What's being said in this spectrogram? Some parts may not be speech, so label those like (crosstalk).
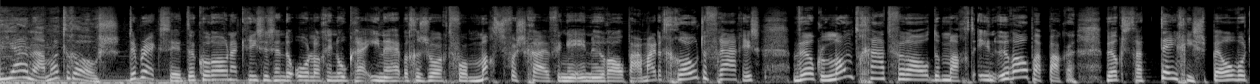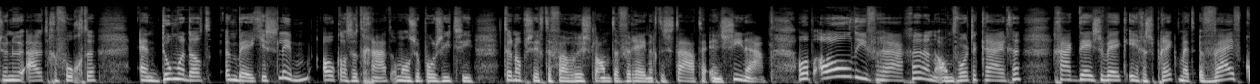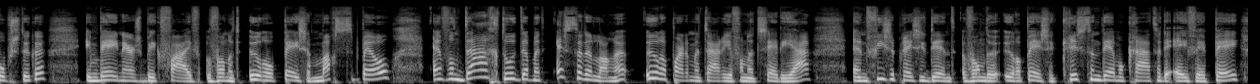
Diana Matroos. De brexit, de coronacrisis en de oorlog in Oekraïne hebben gezorgd voor machtsverschuivingen in Europa. Maar de grote vraag is: welk land gaat vooral de macht in Europa pakken? Welk strategisch spel wordt er nu uitgevochten? En doen we dat een beetje slim, ook als het gaat om onze positie ten opzichte van Rusland, de Verenigde Staten en China? Om op al die vragen een antwoord te krijgen, ga ik deze week in gesprek met vijf kopstukken in BNR's Big Five van het Europese machtsspel. En vandaag doe ik dat met Esther de Lange, Europarlementariër van het CDA en vicepresident van de Europese Christendemocraten, de EVP.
